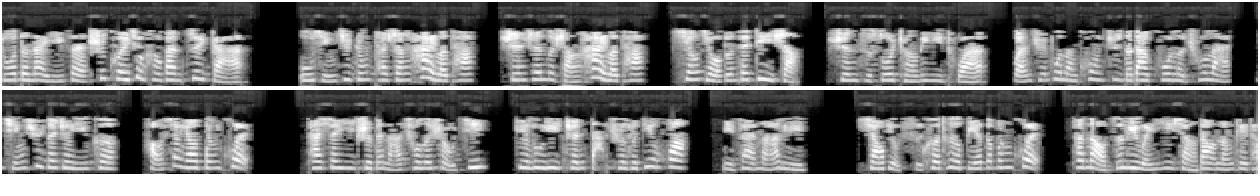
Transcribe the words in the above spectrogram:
多的那一份是愧疚和犯罪感。无形之中，他伤害了他，深深的伤害了他。萧九蹲在地上，身子缩成了一团，完全不能控制的大哭了出来，情绪在这一刻好像要崩溃。他下意识的拿出了手机，给陆亦辰打去了电话。你在哪里？萧九此刻特别的崩溃，他脑子里唯一想到能给他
